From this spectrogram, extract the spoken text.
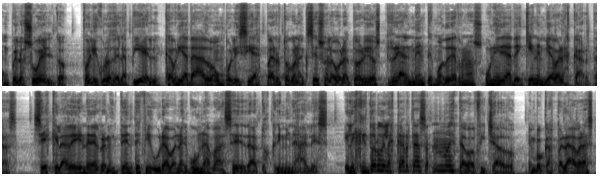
un pelo suelto, folículos de la piel, que habría dado a un policía experto con acceso a laboratorios realmente modernos una idea de quién enviaba las cartas si es que el ADN del remitente figuraba en alguna base de datos criminales. El escritor de las cartas no estaba fichado. En pocas palabras,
